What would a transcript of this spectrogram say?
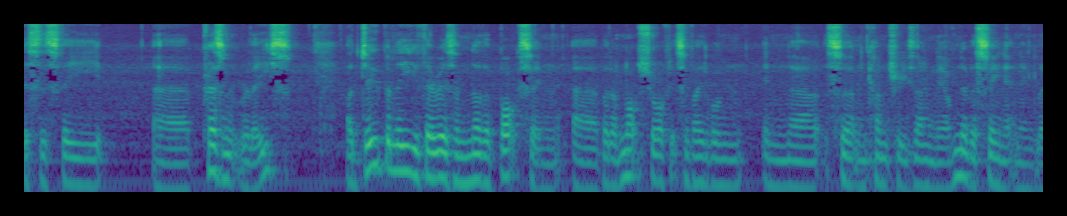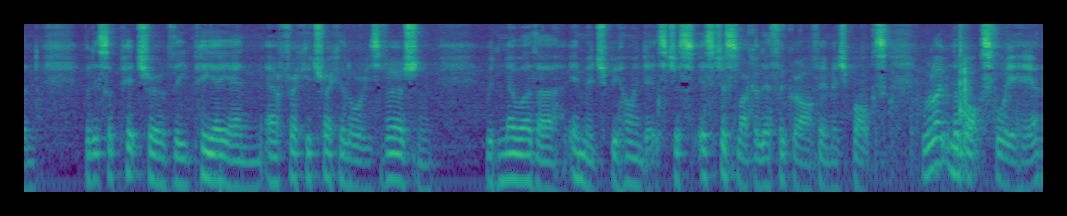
This is the uh, present release I do believe there is another boxing, uh, but I'm not sure if it's available in, in uh, certain countries only. I've never seen it in England, but it's a picture of the PAN Elfricke Tricolores version with no other image behind it. It's just it's just like a lithograph image box. We'll open the box for you here.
